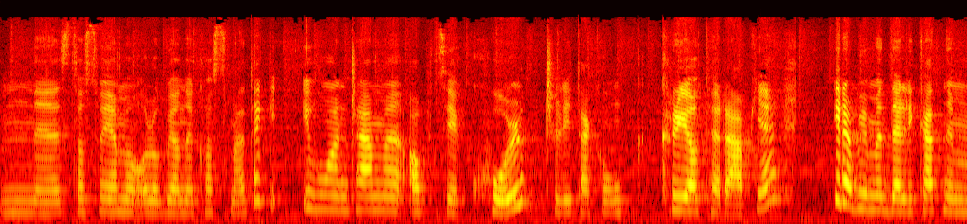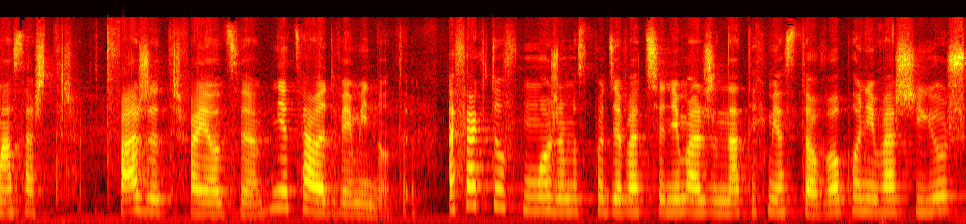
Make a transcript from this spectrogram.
Mm, stosujemy ulubiony kosmetyk i włączamy opcję cool, czyli taką krioterapię i robimy delikatny masaż twarzy trwający niecałe dwie minuty. Efektów możemy spodziewać się niemalże natychmiastowo, ponieważ już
